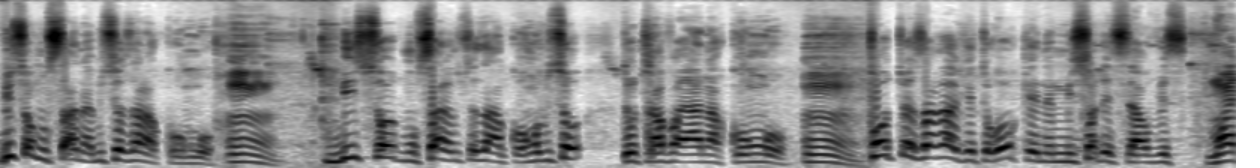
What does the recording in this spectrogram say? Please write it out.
biso mosala na biso eza na congo mm. biso mosala na biso eza na congo biso totravaillaka na congo mm. poto eza kaka ke tokokende mission de service ngai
